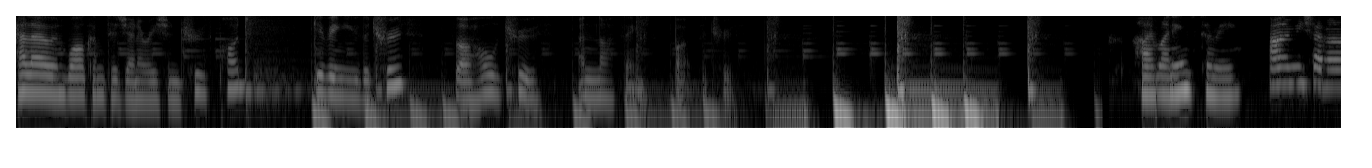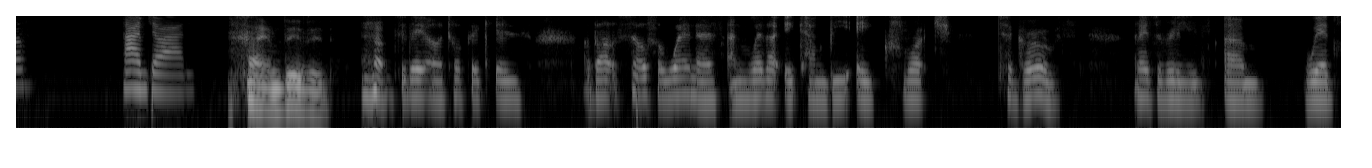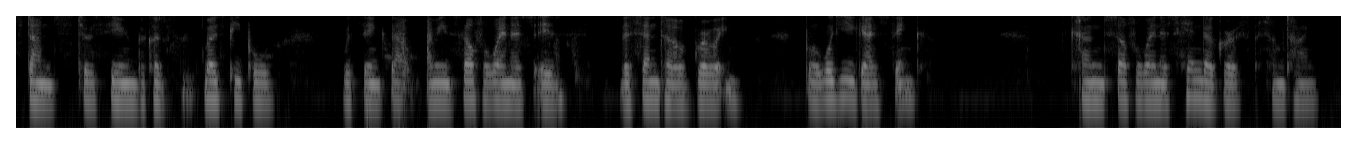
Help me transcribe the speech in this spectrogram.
Hello and welcome to Generation Truth Pod, giving you the truth, the whole truth, and nothing but the truth. Hi, my name's Tumi. I'm Ishana. Hi, I'm Joanne. Hi, I'm David. Today, our topic is about self awareness and whether it can be a crutch to growth. And it's a really um, weird stance to assume because most people would think that, I mean, self awareness is the center of growing. But what do you guys think? Can self awareness hinder growth sometimes?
